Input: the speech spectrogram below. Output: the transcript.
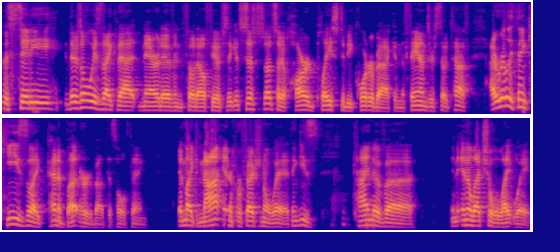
the city. There's always like that narrative in Philadelphia. It's like it's just such a hard place to be quarterback, and the fans are so tough. I really think he's like kind of butthurt about this whole thing and like not in a professional way. I think he's kind of uh, an intellectual lightweight.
